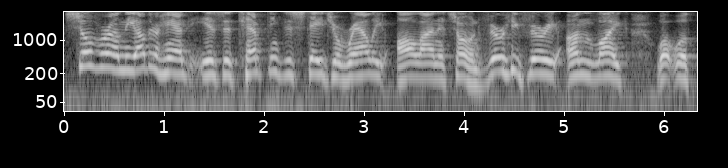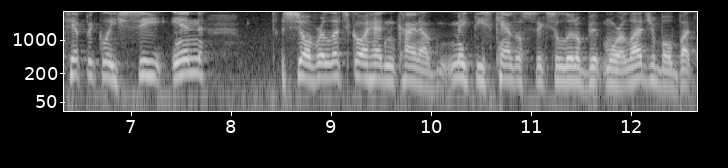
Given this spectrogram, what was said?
silver, on the other hand, is attempting to stage a rally all on its own. Very, very unlike what we'll typically see in silver. Let's go ahead and kind of make these candlesticks a little bit more legible. But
